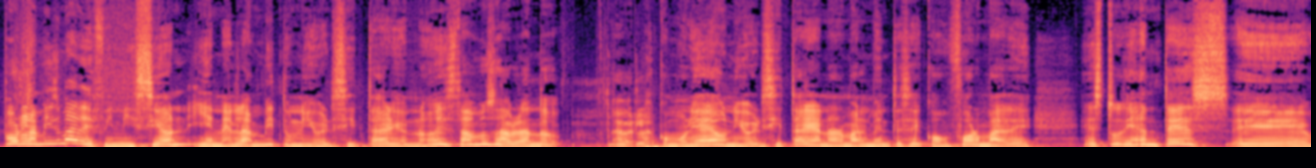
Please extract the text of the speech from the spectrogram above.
por la misma definición y en el ámbito universitario, ¿no? Estamos hablando, a ver, la comunidad universitaria normalmente se conforma de estudiantes, eh,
